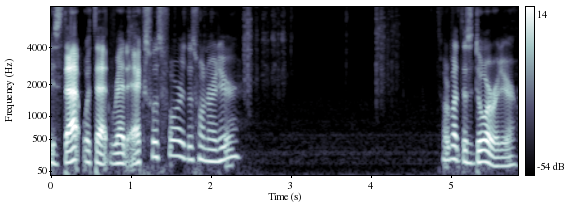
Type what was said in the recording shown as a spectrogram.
is that what that red X was for? This one right here? What about this door right here?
